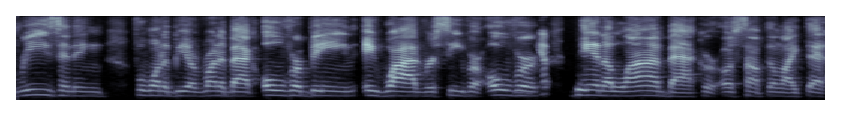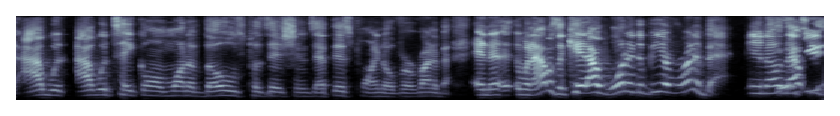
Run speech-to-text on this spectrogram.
reasoning for want to be a running back over being a wide receiver, over yep. being a linebacker or something like that? I would I would take on one of those positions at this point over a running back. And uh, when I was a kid, I wanted to be a running back. You know, did that you,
